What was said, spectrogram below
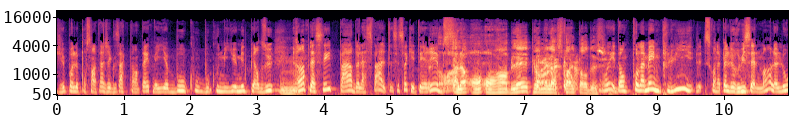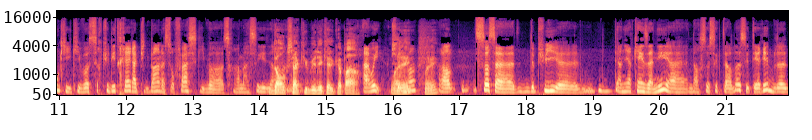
j'ai pas le pourcentage exact en tête, mais il y a beaucoup beaucoup de milieux humides perdus, mhm. remplacés par de l'asphalte. C'est ça qui est terrible. Alors on, on remblait puis on met l'asphalte par dessus. Oui, donc pour la même pluie, ce qu'on appelle le ruissellement, l'eau qui, qui va circuler très rapidement à la surface, qui va se ramasser. Dans, donc accumulé quelque part. Ah oui, absolument. Alors, ça, ça depuis euh, les dernières 15 années, euh, dans ce secteur-là, c'est terrible.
